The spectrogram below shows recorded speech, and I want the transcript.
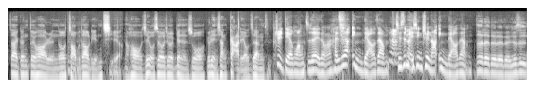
在跟对话的人都找不到连结啊。嗯、然后结果最后就会变成说，有点像尬聊这样子，据点王之类的吗？还是要硬聊这样？其实没兴趣，然后硬聊这样。对对对对对，就是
